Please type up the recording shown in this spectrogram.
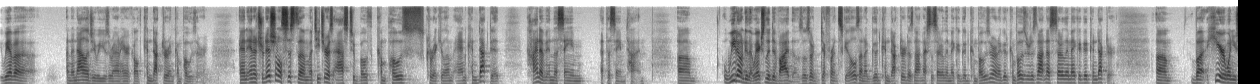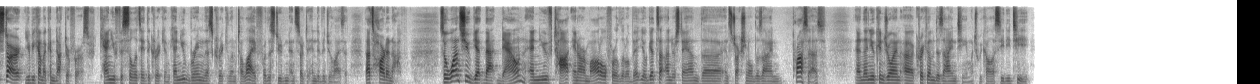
We have a, an analogy we use around here called conductor and composer. And in a traditional system, a teacher is asked to both compose curriculum and conduct it kind of in the same, at the same time. Um, we don't do that. We actually divide those. Those are different skills, and a good conductor does not necessarily make a good composer, and a good composer does not necessarily make a good conductor. Um, but here, when you start, you become a conductor first. Can you facilitate the curriculum? Can you bring this curriculum to life for the student and start to individualize it? That's hard enough. So once you get that down and you've taught in our model for a little bit, you'll get to understand the instructional design process. And then you can join a curriculum design team, which we call a CDT.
